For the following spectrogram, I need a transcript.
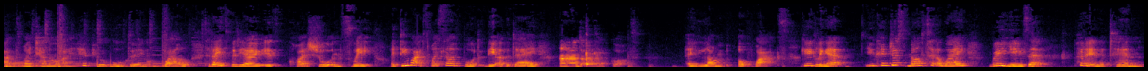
back to my channel. I hope you're all doing well. Today's video is quite short and sweet. I de-waxed my surfboard the other day and I have got a lump of wax. Googling it, you can just melt it away, reuse it, put it in a tin.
